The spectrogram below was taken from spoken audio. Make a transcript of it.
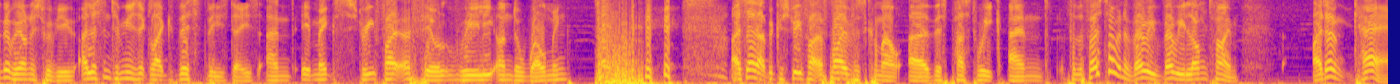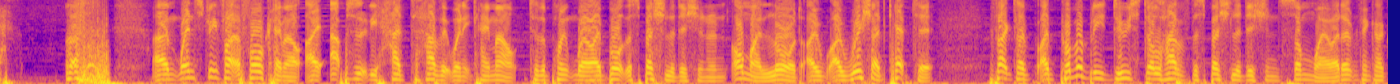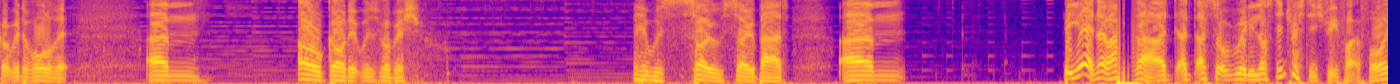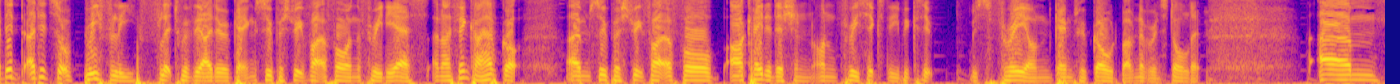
I'm gonna be honest with you. I listen to music like this these days, and it makes Street Fighter feel really underwhelming. I say that because Street Fighter Five has come out uh, this past week, and for the first time in a very, very long time, I don't care. um, when Street Fighter 4 came out, I absolutely had to have it when it came out, to the point where I bought the special edition, and oh my lord, I, I wish I'd kept it. In fact, I, I probably do still have the special edition somewhere. I don't think I got rid of all of it. Um, oh god, it was rubbish. It was so, so bad. Um, but yeah, no. After that, I, I, I, sort of really lost interest in Street Fighter 4. I did, I did sort of briefly flit with the idea of getting Super Street Fighter 4 on the 3DS, and I think I have got um, Super Street Fighter 4 Arcade Edition on 360 because it was free on Games with Gold, but I've never installed it. Um,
